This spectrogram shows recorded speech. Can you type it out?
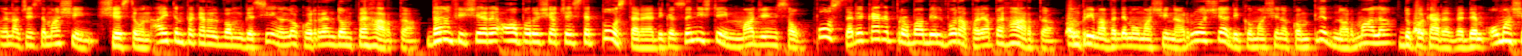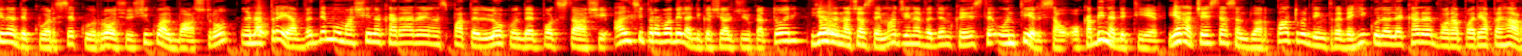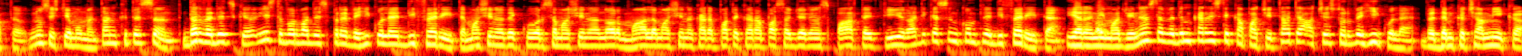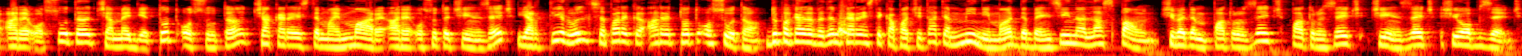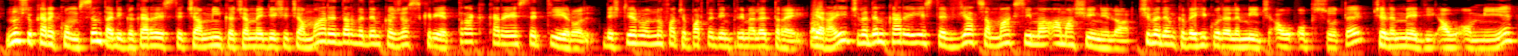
în aceste mașini și este un item pe care îl vom găsi în locuri random pe hartă. Dar în fișiere au apărut și aceste postere, adică sunt niște imagini sau postere care probabil vor apărea pe hartă. În prima vedem o mașină roșie, adică o mașină complet normală, după care vedem o mașină de curse cu roșu și cu albastru. În a treia vedem o mașină care are în spate loc unde pot sta și alții probabil, adică și alți jucători, iar în această imagine vedem că este un tir sau o cabină de tir, iar acestea sunt doar patru dintre vehiculele care vor apărea pe hartă. Nu se știe momentan câte sunt, dar vedeți că este vorba despre vehicule diferite, mașină de cursă, mașină normală, mașină care poate căra pasageri în spate, tir, adică sunt complet diferite. Iar în imaginea asta vedem care este capacitatea acestor vehicule. Vedem că cea mică are 100, cea medie tot 100, cea care este mai mare are 150, iar tirul se pare că are tot 100. După care vedem care este capacitatea minimă de benzină la spawn și vedem 40, 40, 50 și 80. Nu știu care cum sunt, adică care este cea mică, cea medie și cea mare, dar vedem că jos scrie track care este tirul. Deci tirul nu face parte din primele 3. Iar aici vedem care este viața maximă a mașinilor. Și vedem că vehiculele mici au 800, cele medii au 1000,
